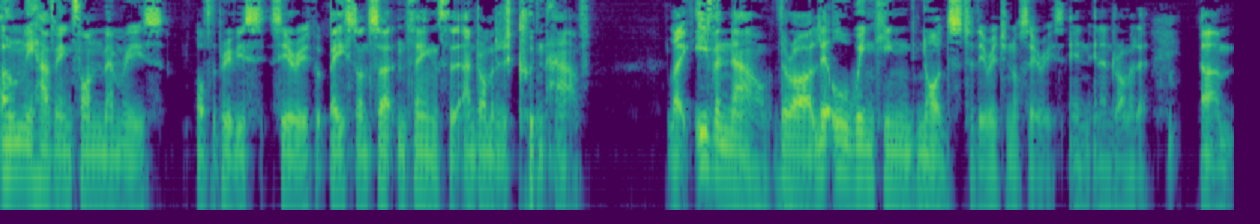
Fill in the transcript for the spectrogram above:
only having fond memories of the previous series, but based on certain things that Andromeda just couldn't have. Like even now, there are little winking nods to the original series in, in Andromeda. Um,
